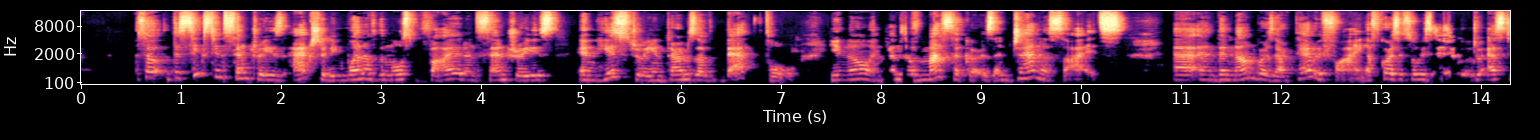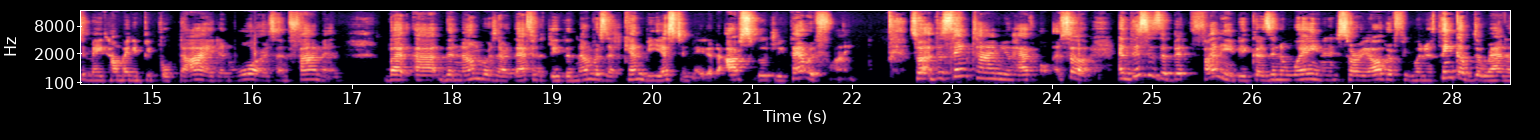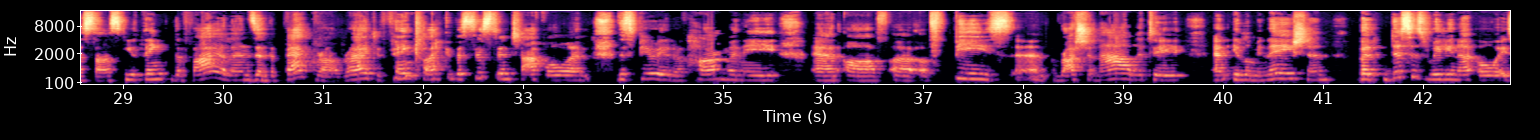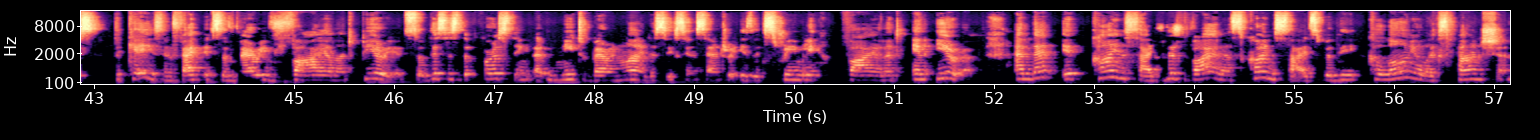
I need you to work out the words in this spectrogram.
so the 16th century is actually one of the most violent centuries in history in terms of death toll, you know, in terms of massacres and genocides. Uh, and the numbers are terrifying. Of course, it's always difficult to estimate how many people died in wars and famine, but uh, the numbers are definitely the numbers that can be estimated absolutely terrifying. So at the same time, you have so, and this is a bit funny because in a way, in historiography, when you think of the Renaissance, you think the violence and the background, right? You think like the Sistine Chapel and this period of harmony and of uh, of peace and rationality and illumination. But this is really not always the case. In fact, it's a very violent period. So, this is the first thing that we need to bear in mind. The 16th century is extremely violent in Europe. And that it coincides, this violence coincides with the colonial expansion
